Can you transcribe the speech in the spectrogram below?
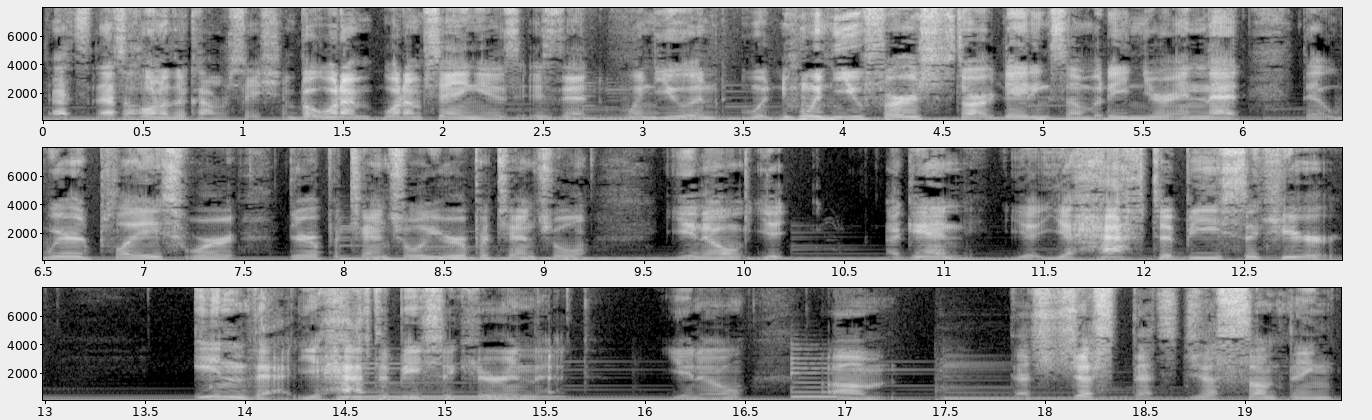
that's that's a whole other conversation. But what I'm what I'm saying is is that when you and when you first start dating somebody and you're in that that weird place where they're a potential, you're a potential, you know, you, again, you, you have to be secure in that. You have to be secure in that. You know, um, that's just that's just something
